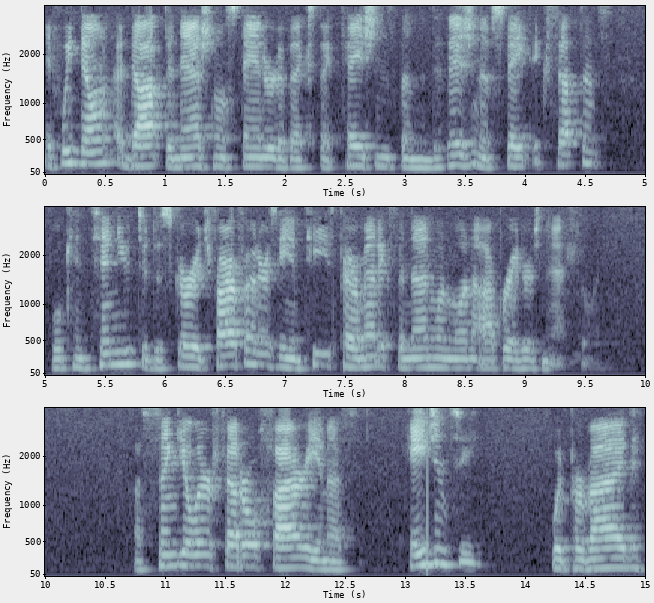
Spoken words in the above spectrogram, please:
If we don't adopt a national standard of expectations, then the division of state acceptance will continue to discourage firefighters, EMTs, paramedics, and 911 operators nationally. A singular federal fire EMS agency would provide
